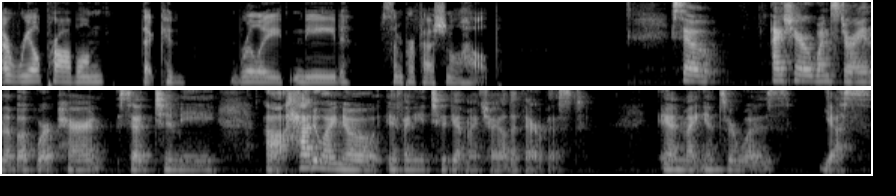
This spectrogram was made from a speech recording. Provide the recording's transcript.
a real problem that could really need some professional help? So, I share one story in the book where a parent said to me, uh, How do I know if I need to get my child a therapist? And my answer was yes.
